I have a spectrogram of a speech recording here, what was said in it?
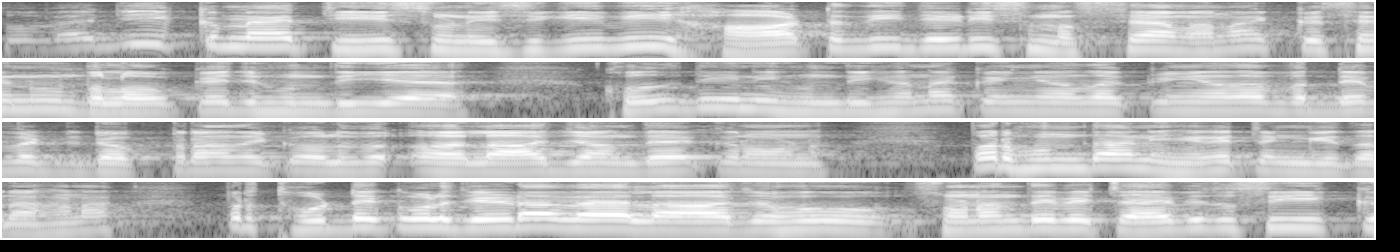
ਸੋ ਵੈ ਜੀ, ਇੱਕ ਮੈਂ ਚੀਜ਼ ਸੁਣੀ ਸੀਗੀ ਵੀ ਹਾਰਟ ਦੀ ਜਿਹੜੀ ਸਮੱਸਿਆ ਵਾ ਨਾ, ਕਿਸੇ ਨੂੰ ਬਲੋਕੇਜ ਹੁੰਦੀ ਹੈ ਖੁੱਲਦੀ ਨਹੀਂ ਹੁੰਦੀ, ਹਨਾ, ਕਈਆਂ ਦਾ ਕਈਆਂ ਦਾ ਵੱਡੇ ਵੱਡੇ ਡਾਕਟਰਾਂ ਦੇ ਕੋਲ ਇਲਾਜ ਜਾਂਦੇ ਆ ਕਰਾਉਣ, ਪਰ ਹੁੰਦਾ ਨਹੀਂ ਹੈਗਾ ਚੰਗੀ ਤਰ੍ਹਾਂ, ਹਨਾ। ਪਰ ਤੁਹਾਡੇ ਕੋਲ ਜਿਹੜਾ ਵਾ ਇਲਾਜ, ਉਹ ਸੁਣਨ ਦੇ ਵਿੱਚ ਆਇਆ ਵੀ ਤੁਸੀਂ ਇੱਕ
